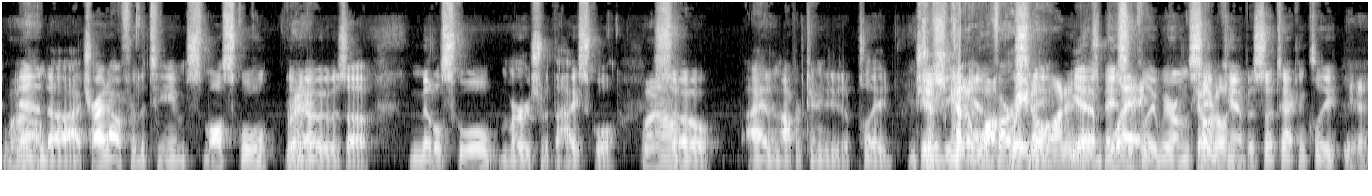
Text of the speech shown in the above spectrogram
Wow. and uh, I tried out for the team. Small school, you Right. know, it was a middle school merged with the high school. wow. So I had an opportunity to play JV Just kinda and walk right varsity. on and yeah, just play. basically, we were on the same Totally. campus, so technically, yeah.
